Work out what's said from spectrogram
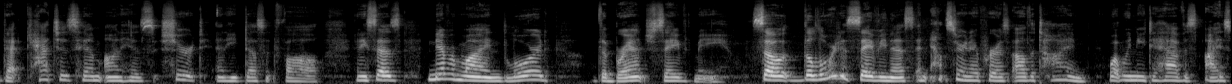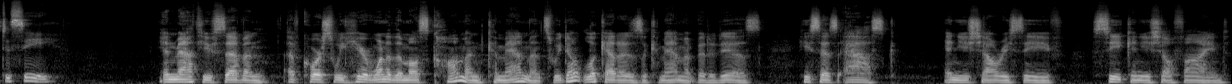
that catches him on his shirt and he doesn't fall. And he says, Never mind, Lord, the branch saved me. So the Lord is saving us and answering our prayers all the time. What we need to have is eyes to see. In Matthew 7, of course, we hear one of the most common commandments. We don't look at it as a commandment, but it is. He says, Ask, and ye shall receive. Seek, and ye shall find.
